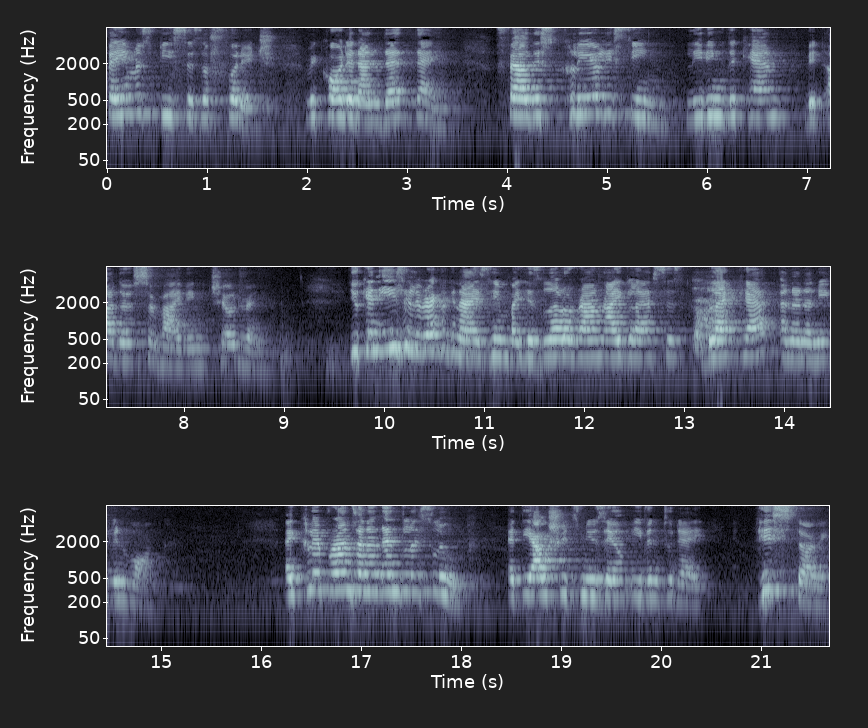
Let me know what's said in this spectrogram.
famous pieces of footage recorded on that day, Feld is clearly seen leaving the camp with other surviving children. You can easily recognize him by his little round eyeglasses, black cap, and an uneven walk. A clip runs on an endless loop, at the Auschwitz Museum even today. His story,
